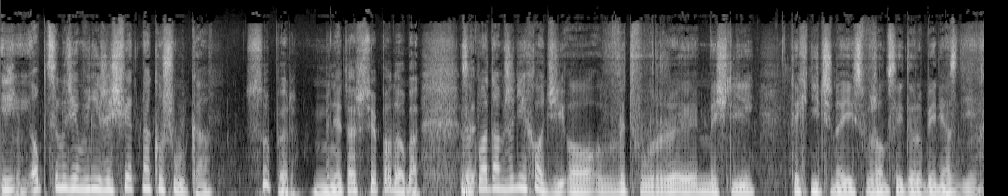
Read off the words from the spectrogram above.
i, I obcy ludzie mówili, że świetna koszulka. Super. Mnie też się podoba. Zakładam, że nie chodzi o wytwór y, myśli technicznej służącej do robienia zdjęć.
